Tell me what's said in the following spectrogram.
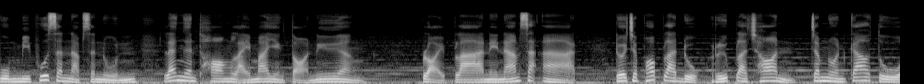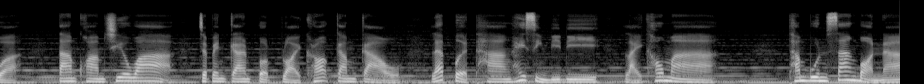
กุมมีผู้สนับสนุน และเงินทองไหลมาอย่างต่อเนื่อง ปล่อยปลาในน้ำสะอาด โดยเฉพาะปลาดุกหรือปลาช่อนจำนวน 9 ตัว ตามความเชื่อว่าจะเป็นการปลดปล่อยเคราะห์กรรมเก่า และเปิดทางให้สิ่งดีๆ ไหลเข้ามา ทำบุญสร้างบ่อนน้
